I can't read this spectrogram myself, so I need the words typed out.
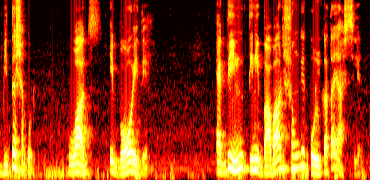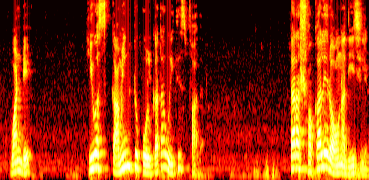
বিদ্যাসাগর ওয়াজ এ বয় দেন। একদিন তিনি বাবার সঙ্গে কলকাতায় আসছিলেন। One day he was coming to Kolkata with his father তারা সকালে রওনা দিয়েছিলেন।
